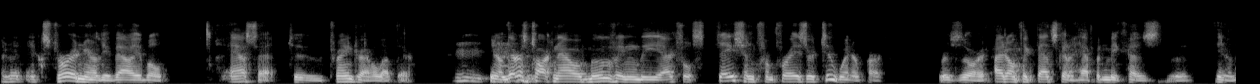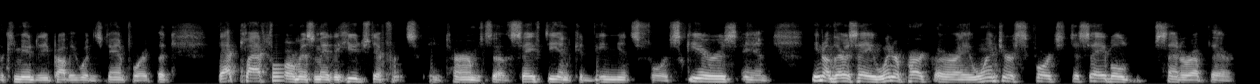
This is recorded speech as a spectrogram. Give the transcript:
an extraordinarily valuable asset to train travel up there. Mm-hmm. You know, there's talk now of moving the actual station from Fraser to Winter Park Resort. I don't think that's going to happen because the you know the community probably wouldn't stand for it. But that platform has made a huge difference in terms of safety and convenience for skiers. And you know, there's a winter park or a winter sports disabled center up there,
